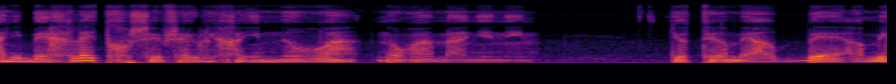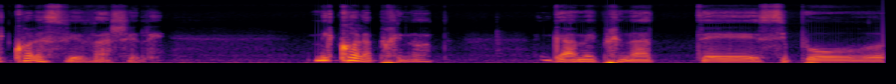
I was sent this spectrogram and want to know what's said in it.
אני בהחלט חושב שהיו לי חיים נורא נורא מעניינים. יותר מהרבה, מכל הסביבה שלי. מכל הבחינות. גם מבחינת אה, סיפור,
